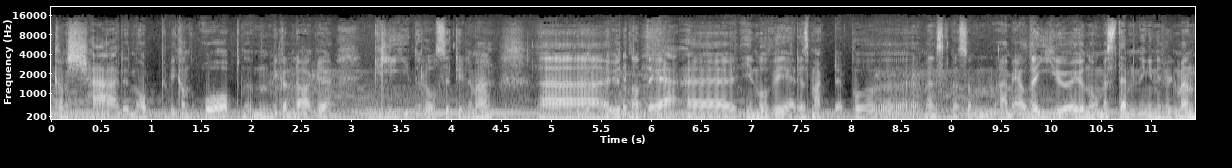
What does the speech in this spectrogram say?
Vi kan skjære den opp, vi kan åpne den, vi kan lage glidelåser til og med. Uh, uten at det uh, involverer smerte på uh, menneskene som er med. Og det gjør jo noe med stemningen i filmen.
